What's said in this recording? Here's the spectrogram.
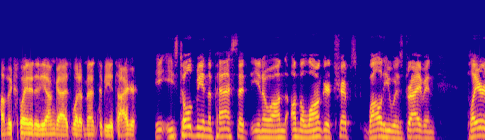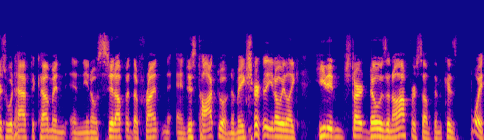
of explaining to the young guys what it meant to be a Tiger. He's told me in the past that you know on on the longer trips while he was driving, players would have to come and and you know sit up at the front and, and just talk to him to make sure you know he like he didn't start dozing off or something. Because boy,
